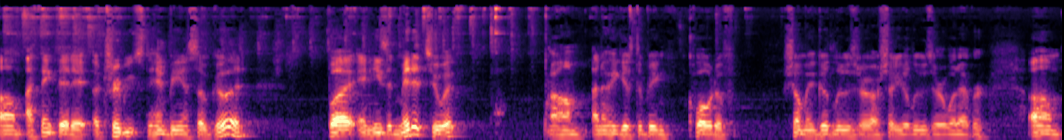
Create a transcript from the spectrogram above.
Um, I think that it attributes to him being so good, but and he's admitted to it. Um, I know he gives the big quote of "Show me a good loser, I'll show you a loser" or whatever um,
